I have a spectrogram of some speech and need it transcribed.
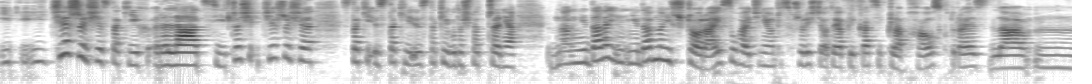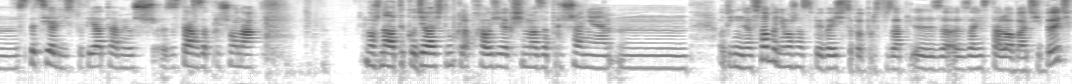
I, i, cieszę się z takich relacji, cieszę, się z, taki, z, taki, z takiego doświadczenia. No, nie dalej, niedawno niż wczoraj, słuchajcie, nie wiem, czy słyszeliście o tej aplikacji Clubhouse, która jest dla mm, specjalistów. Ja tam już zostałam zaproszona można tylko działać w tym Clubhouse, jak się ma zaproszenie mm, od innej osoby. Nie można sobie wejść, sobie po prostu za, za, zainstalować i być,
